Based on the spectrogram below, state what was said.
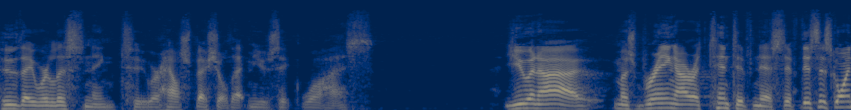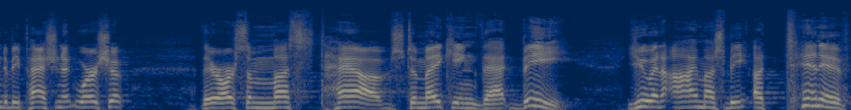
who they were listening to or how special that music was. You and I must bring our attentiveness. If this is going to be passionate worship, there are some must haves to making that be. You and I must be attentive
